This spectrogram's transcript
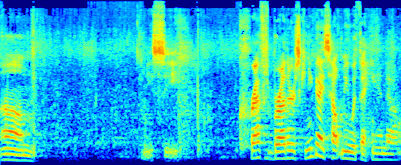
Um, let me see. Kreft Brothers, can you guys help me with the handout?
